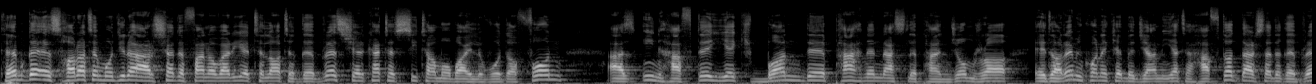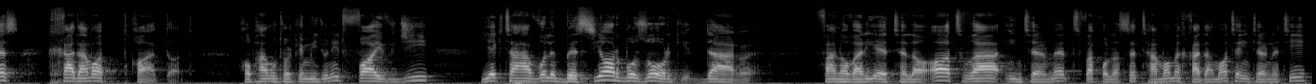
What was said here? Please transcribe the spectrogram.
طبق اظهارات مدیر ارشد فناوری اطلاعات قبرس شرکت سیتا موبایل ودافون از این هفته یک باند پهن نسل پنجم را اداره می‌کنه که به جمعیت 70 درصد قبرس خدمات خواهد داد خب همونطور که می‌دونید 5G یک تحول بسیار بزرگ در فناوری اطلاعات و اینترنت و خلاصه تمام خدمات اینترنتی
